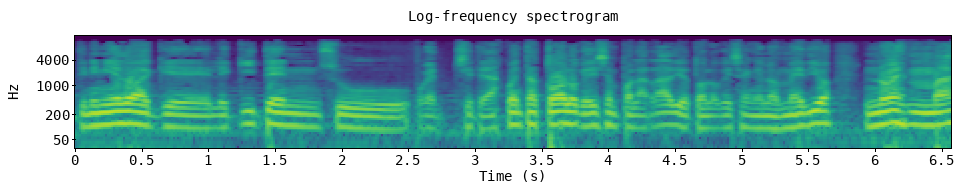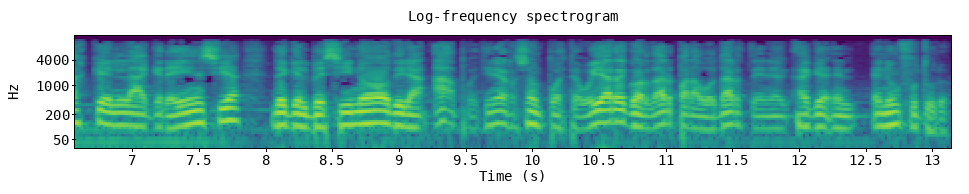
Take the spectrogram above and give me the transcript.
Tiene miedo a que le quiten su... Porque si te das cuenta, todo lo que dicen por la radio, todo lo que dicen en los medios, no es más que la creencia de que el vecino dirá, ah, pues tiene razón, pues te voy a recordar para votarte en, el- en- en un futuro.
